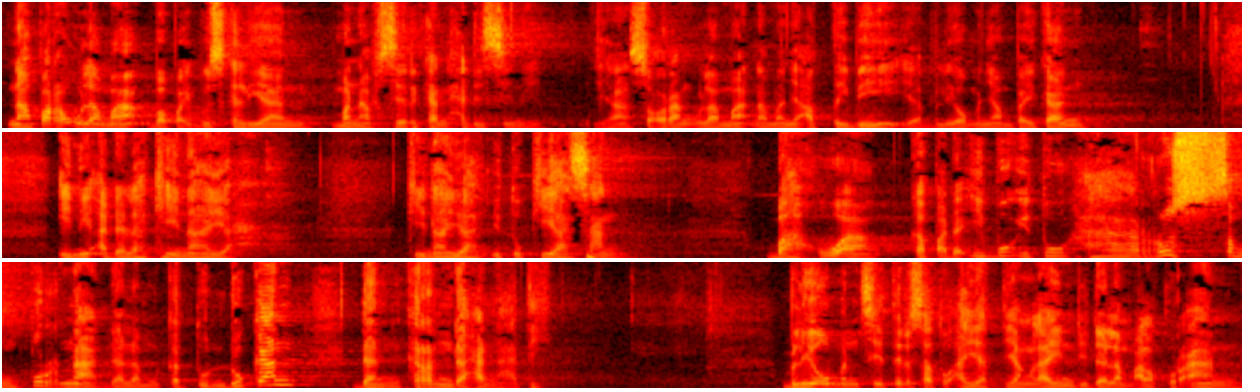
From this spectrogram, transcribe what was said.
Nah, para ulama, Bapak Ibu sekalian, menafsirkan hadis ini. Ya, seorang ulama namanya At-Tibi, ya beliau menyampaikan ini adalah kinayah. Kinayah itu kiasan bahwa kepada ibu itu harus sempurna dalam ketundukan dan kerendahan hati. Beliau mensitir satu ayat yang lain di dalam Al-Quran.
